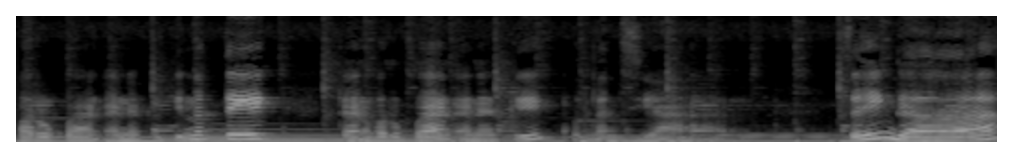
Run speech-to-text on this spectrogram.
perubahan energi kinetik dan perubahan energi potensial sehingga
